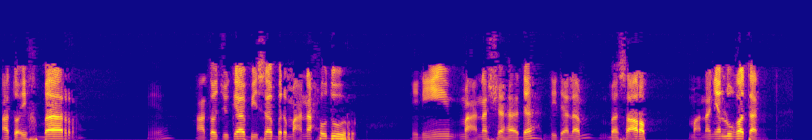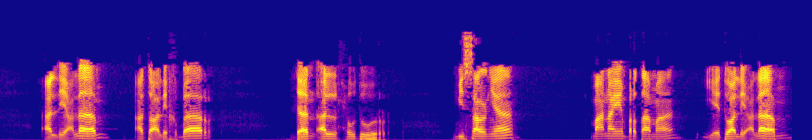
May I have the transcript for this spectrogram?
atau ikhbar, ya, atau juga bisa bermakna hudur. Ini makna syahadah di dalam bahasa Arab. Maknanya lugatan. Al-i'lam atau al-ikhbar dan al-hudur. Misalnya makna yang pertama yaitu al-i'lam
